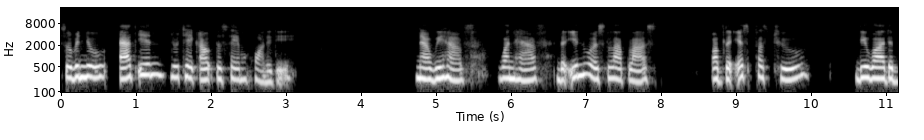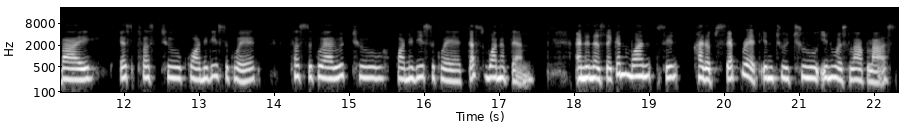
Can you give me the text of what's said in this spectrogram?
So when you add in, you take out the same quantity. Now we have 1 half the inverse Laplace of the s plus 2 divided by s plus 2 quantity squared plus square root 2 quantity squared. That's one of them. And then the second one kind of separate into two inverse Laplace.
